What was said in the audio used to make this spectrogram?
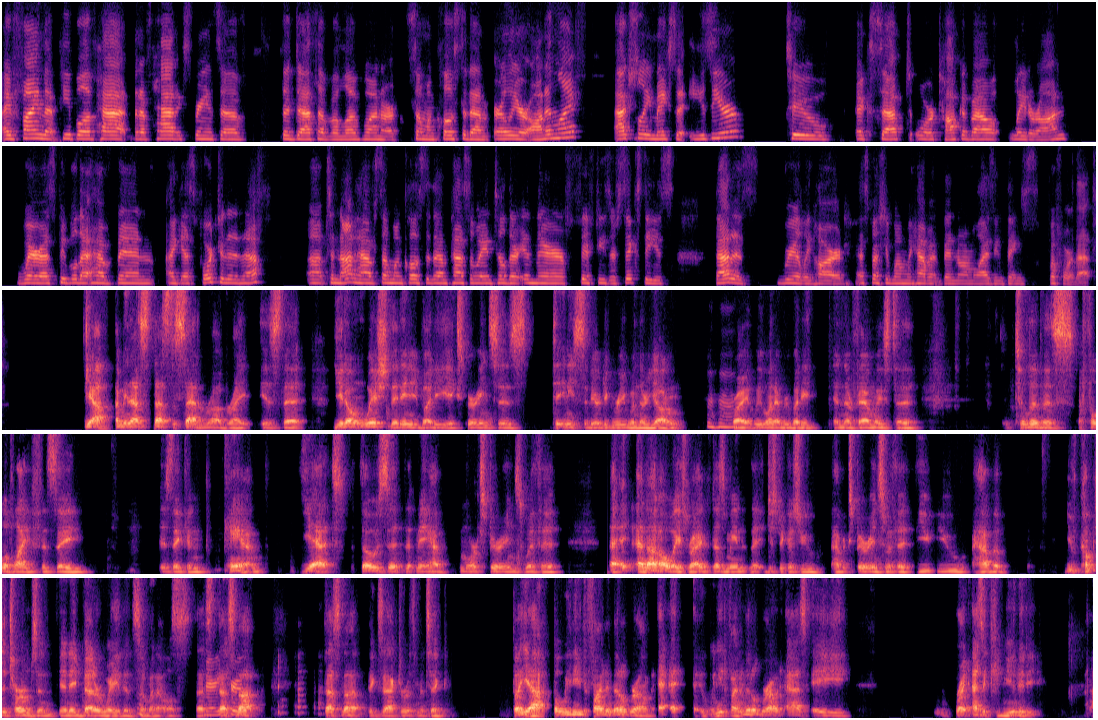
I find that people have had that have had experience of the death of a loved one or someone close to them earlier on in life actually makes it easier to accept or talk about later on. Whereas people that have been, I guess, fortunate enough uh, to not have someone close to them pass away until they're in their 50s or 60s, that is really hard, especially when we haven't been normalizing things before that. yeah i mean that's that's the sad rub right is that you don't wish that anybody experiences to any severe degree when they're young Mhm. right we want everybody and their families to to live as full of life as they as they can can yet those that, that may have more experience with it and, and not always right? It doesn't mean that just because you have experience with it you you have a you've come to terms in in a better way than someone else. That's Very that's true. not that's not exact arithmetic. But yeah but we need to find a middle ground. We need to find a middle ground as a right as a community.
